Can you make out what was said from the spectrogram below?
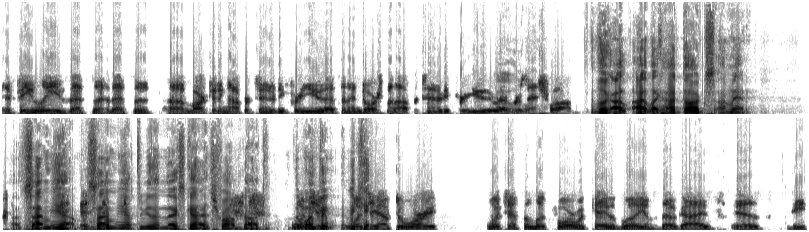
If he leaves, that's a that's a uh, marketing opportunity for you. That's an endorsement opportunity for you to represent Schwab. look, I, I like hot dogs. I'm in. Uh, sign me up. sign me up to be the next guy at Schwab Dog. The what one you, thing we what can't. you have to worry, what you have to look for with Caleb Williams, though, guys, is the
